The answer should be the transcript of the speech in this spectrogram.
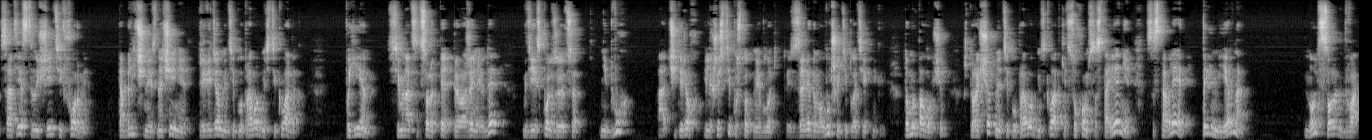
соответствующие этой форме табличные значения приведенной теплопроводности кладок PN 1745 приложению D, где используются не двух, а четырех или шестипустотные блоки, то есть заведомо лучшей теплотехникой, то мы получим, что расчетная теплопроводность кладки в сухом состоянии составляет примерно 0,42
